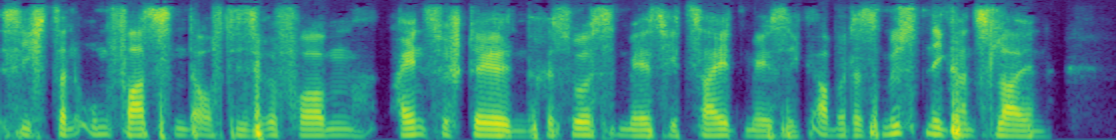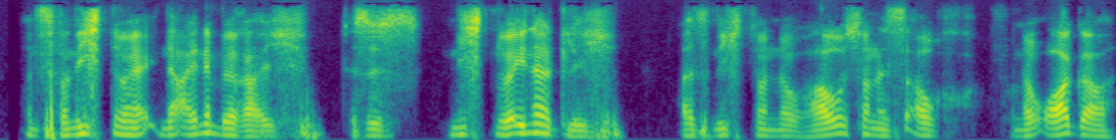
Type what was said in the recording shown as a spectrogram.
sich dann umfassend auf diese Reform einzustellen, ressourcenmäßig, zeitmäßig. Aber das müssten die Kanzleien. Und zwar nicht nur in einem Bereich. Das ist nicht nur inhaltlich, also nicht nur Know-how, sondern es ist auch von der Orga.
